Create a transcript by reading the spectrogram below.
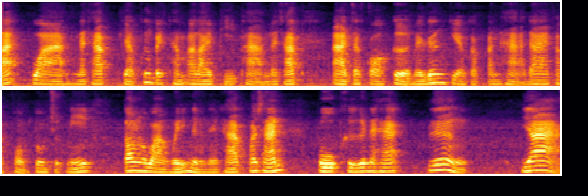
ละวางนะครับ อย่าเพิ่งไปทำอะไรผีผามนะครับ อาจจะก่อเกิดในเรื่องเกี่ยวกับปัญหาได้ครับ ผมตรงจุดนี้ต้องระวังไว้นิดหนึ่งนะครับ เพราะฉะนั้นปูพื้นนะฮะเรื่องยาก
